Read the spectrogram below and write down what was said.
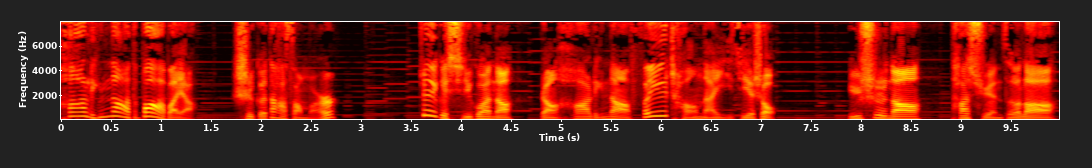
哈琳娜的爸爸呀是个大嗓门儿，这个习惯呢让哈琳娜非常难以接受，于是呢，她选择了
